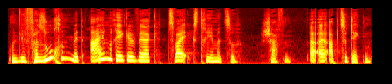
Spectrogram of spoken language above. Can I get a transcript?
Und wir versuchen mit einem Regelwerk zwei Extreme zu schaffen, äh, abzudecken.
